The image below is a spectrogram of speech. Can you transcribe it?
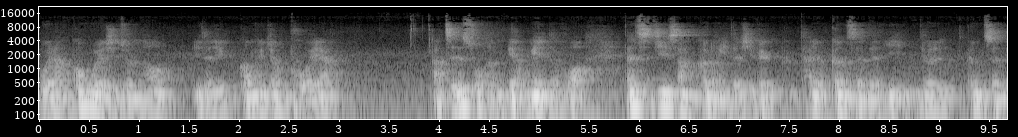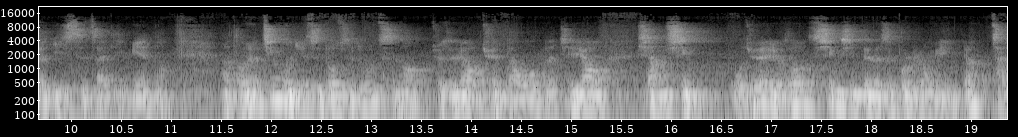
为人恭维时阵哦，伊就是讲一种皮啊，他只是说很表面的话，但实际上可能伊就是被它有更深的意，就是更深的意思在里面哦。那同样经文也是都是如此哦，就是要劝导我们，其实要相信。我觉得有时候信心真的是不容易，要产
